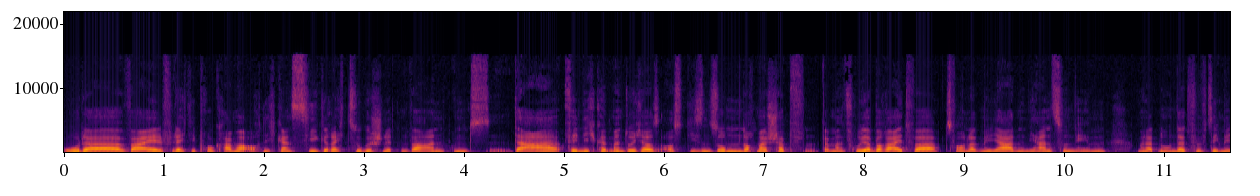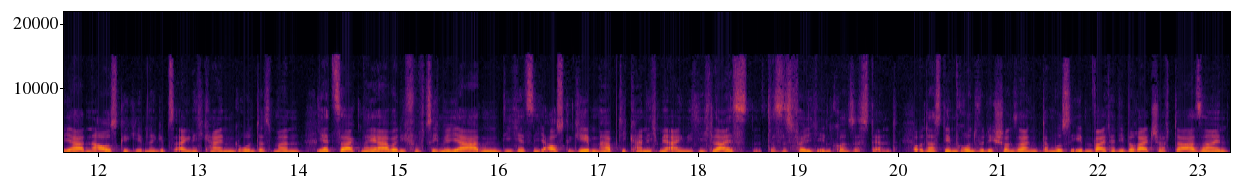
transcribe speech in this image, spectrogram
oder weil vielleicht die Programme auch nicht ganz zielgerecht zugeschnitten waren. Und da, finde ich, könnte man durchaus aus diesen Summen nochmal schöpfen. Wenn man früher bereit war, 200 Milliarden in die Hand zu nehmen, man hat nur 150 Milliarden ausgegeben, dann gibt es eigentlich keinen Grund, dass man jetzt sagt, naja, aber die 50 Milliarden, die ich jetzt nicht ausgegeben habe, die kann ich mir eigentlich nicht leisten. Das ist völlig inkonsistent. Und aus dem Grund würde ich schon sagen, da muss eben weiter die Bereitschaft da sein.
